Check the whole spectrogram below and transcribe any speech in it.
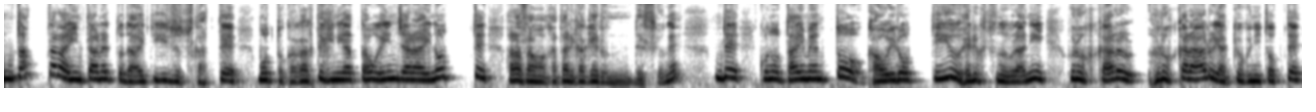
ね。だったらインターネットで IT 技術使ってもっと科学的にやった方がいいんじゃないの？って原さんは語りかけるんですよね。で、この対面と顔色っていうヘリクツの裏に古くからある、古くからある薬局にとって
